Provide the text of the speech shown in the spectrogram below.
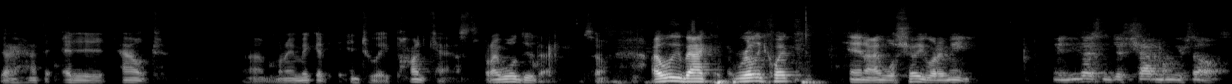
that i have to edit it out um, when i make it into a podcast but i will do that so i will be back really quick and i will show you what i mean. And you guys can just chat among yourselves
